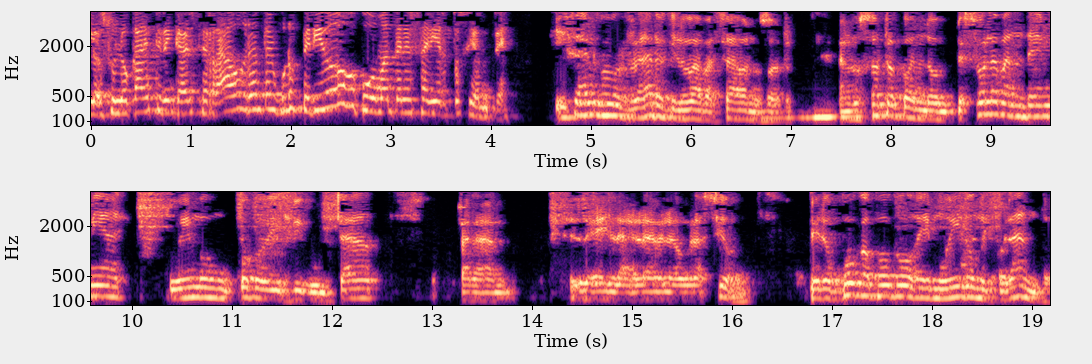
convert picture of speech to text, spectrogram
los, sus locales tienen que haber cerrado durante algunos periodos o pudo mantenerse abierto siempre. Es algo raro que lo ha pasado a nosotros. A nosotros cuando empezó la pandemia tuvimos un poco de dificultad para la, la elaboración, pero poco a poco hemos ido mejorando.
